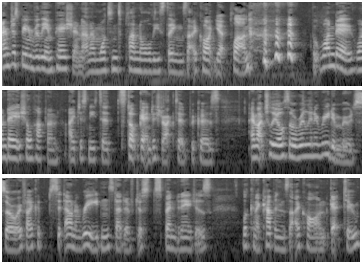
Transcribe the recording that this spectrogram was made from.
I'm just being really impatient and I'm wanting to plan all these things that I can't yet plan. but one day, one day it shall happen. I just need to stop getting distracted because I'm actually also really in a reading mood, so if I could sit down and read instead of just spending ages looking at cabins that I can't get to,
